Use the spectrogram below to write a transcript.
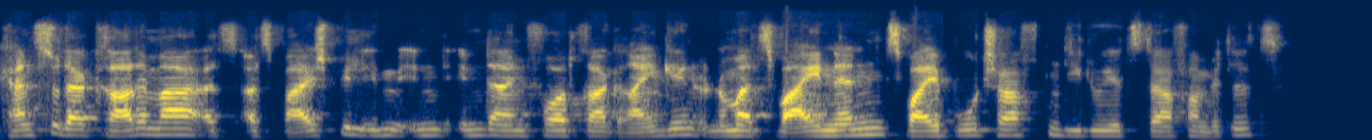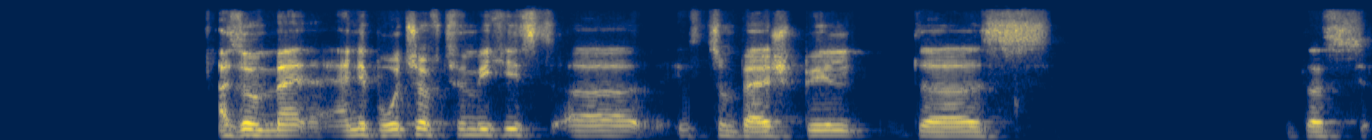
Kannst du da gerade mal als, als Beispiel in, in, in deinen Vortrag reingehen und nochmal zwei nennen, zwei Botschaften, die du jetzt da vermittelst? Also eine Botschaft für mich ist, äh, ist zum Beispiel, dass, dass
